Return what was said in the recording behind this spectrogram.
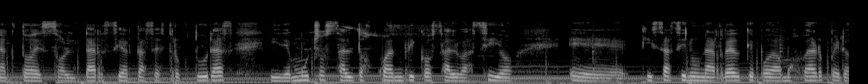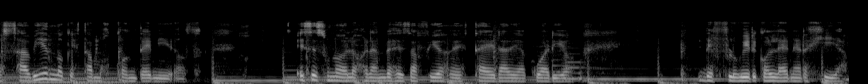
acto de soltar ciertas estructuras y de muchos saltos cuánticos al vacío, eh, quizás sin una red que podamos ver, pero sabiendo que estamos contenidos. Ese es uno de los grandes desafíos de esta era de Acuario, de fluir con la energía.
